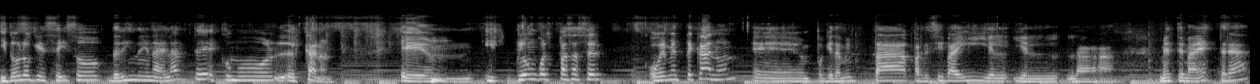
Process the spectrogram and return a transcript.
Y todo lo que se hizo de Disney en adelante es como el canon. Eh, Hmm. Y Clone Wars pasa a ser obviamente canon, eh, porque también está, participa ahí y, el, y el, la mente maestra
